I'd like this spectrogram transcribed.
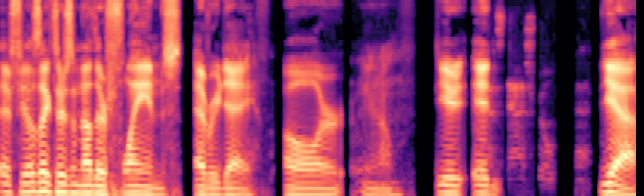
it feels like there's another Flames every day, or you know, you it. Yeah,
